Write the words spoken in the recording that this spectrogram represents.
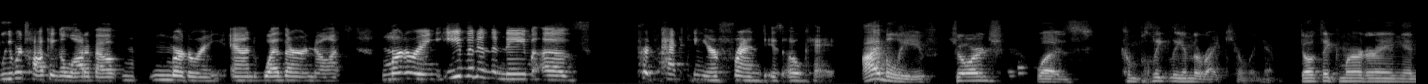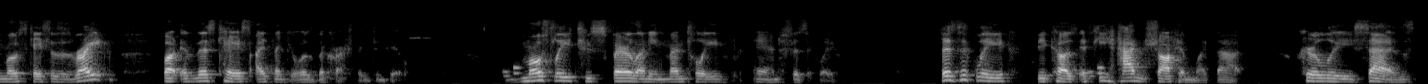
we were talking a lot about m- murdering and whether or not murdering even in the name of protecting your friend is okay I believe George was completely in the right killing him. Don't think murdering in most cases is right, but in this case, I think it was the correct thing to do. Mostly to spare Lennie mentally and physically. Physically, because if he hadn't shot him like that, Curley says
